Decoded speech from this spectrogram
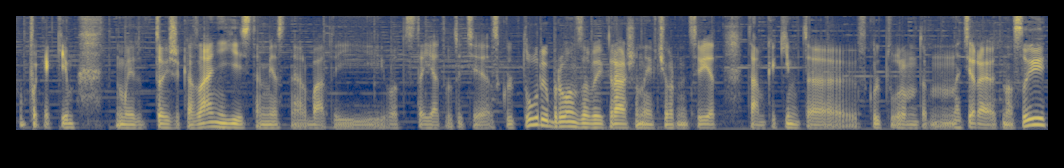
по каким мы в той же Казани есть там местные арбаты, и вот стоят вот эти скульптуры бронзовые, крашеные в черный цвет, там каким-то скульптурам там натирают носы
